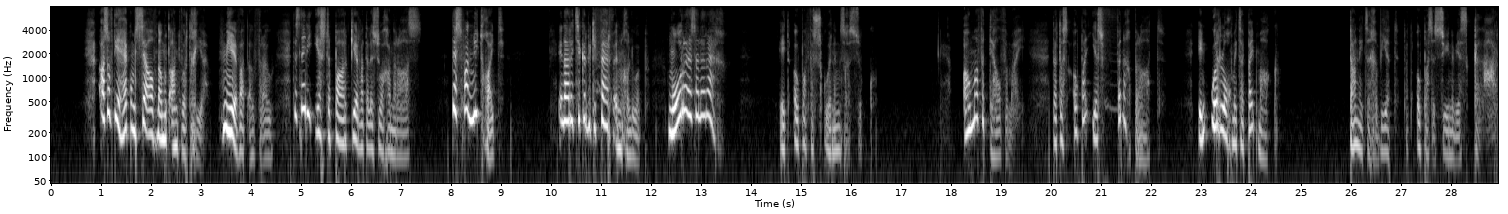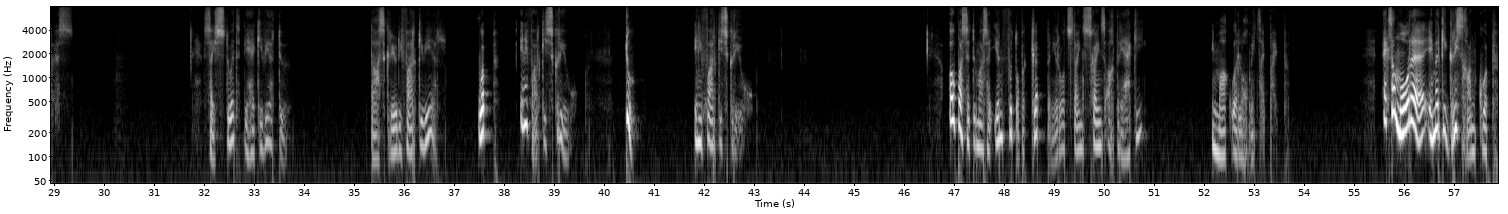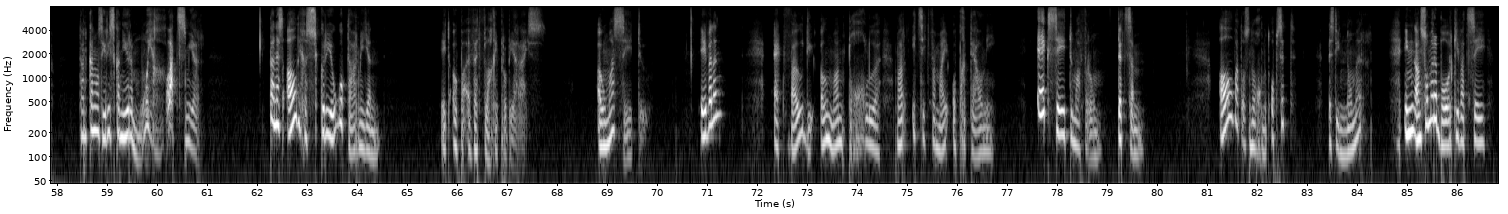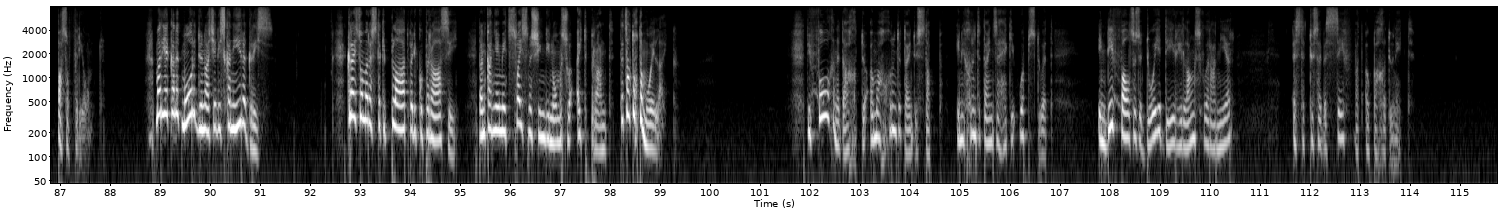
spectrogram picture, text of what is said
Asof die hek homself nou moet antwoord gee. Nee, wat ou vrou. Dis net die eerste paar keer wat hulle so gaan raas. Dis van nuutheid. En daar het seker bietjie verf ingeloop. Môre is hulle reg. Het oupa verskonings gesoek. Ouma vertel vir my dat as oupa eers vinnig praat en oorlog met sy pyp maak, dan het sy geweet dat oupa se senuwees klaar is. Sy stoot die hekkie weer toe. Daar skreeu die varkie weer. Oop en die varkie skreeu. En die varkie skreeu. Oupa sit toe maar sy een voet op 'n klip in die rotsstein skuins agter die hekkie en maak oorlog met sy pyp. Ek sal môre 'n emmertjie gries gaan koop. Dan kan ons hierdie skaniere mooi glad smeer. Dan is al die geskreeu ook daarmee heen. Het oupa 'n wit vlaggie probeer hys. Ouma sê toe: "Evelyn, ek wou die ou man tog glo, maar iets het vir my opgetel nie. Ek sê toe maar vir hom, dit sim. Al wat ons nog moet opsit is die nommer en dan sommer 'n bordjie wat sê pas op vir die hond. Maar jy kan dit môre doen as jy die skaniere gries. Kry sommer 'n stukkie plaat by die koöperasie, dan kan jy met swysmasjien die nommer so uitbrand. Dit sal tog te mooi lyk. Die volgende dag toe ouma groentetuin toe stap en die groentetuin se hekkie oopstoot, en die val soos 'n dooie dier hier langs voor haar neer, is dit toe sy besef wat oupa gedoen het.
